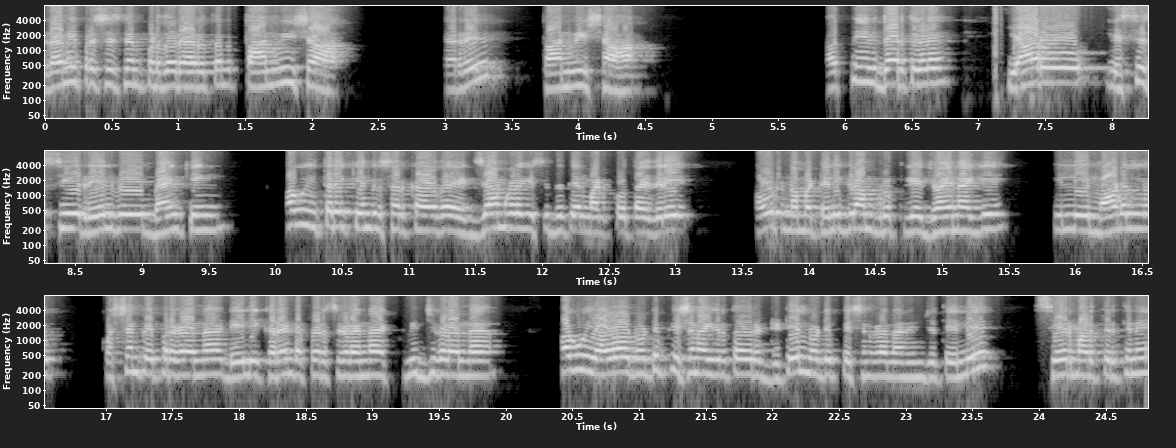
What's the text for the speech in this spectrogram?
ಗ್ರಾಮಿ ಪ್ರಶಸ್ತಿಯನ್ನು ಪಡೆದವರು ಯಾರು ಅಂತಂದ್ರೆ ತಾನ್ವಿ ಶಾ. ಯಾರೇ ತಾನ್ವಿ ಶಾ. ಆತ್ಮೀಯ ವಿದ್ಯಾರ್ಥಿಗಳೇ, ಯಾರು S S C, railway, banking ಹಾಗೂ ಇತರೆ ಕೇಂದ್ರ ಸರ್ಕಾರದ ಎಕ್ಸಾಮ್ಗಳಿಗೆ ಸಿದ್ಧತೆಯನ್ನು ಮಾಡ್ಕೊಳ್ತಾ ಇದ್ದೀರಿ, ಅವರು ನಮ್ಮ ಟೆಲಿಗ್ರಾಮ್ ಗ್ರೂಪ್ಗೆ ಜಾಯ್ನ್ ಆಗಿ ಇಲ್ಲಿ ಮಾಡೆಲ್ ಕ್ವಶನ್ ಪೇಪರ್ಗಳನ್ನ, ಡೈಲಿ ಕರೆಂಟ್ ಅಫೇರ್ಸ್ ಗಳನ್ನ ಕ್ವಿಜ್ ಗಳನ್ನ ಹಾಗೂ ಯಾವ್ಯಾವ ನೋಟಿಫಿಕೇಶನ್ ಆಗಿರ್ತಾವೆ ಡಿಟೇಲ್ ನೋಟಿಫಿಕೇಶನ್ ಗಳನ್ನ ನಿಮ್ ಜೊತೆಯಲ್ಲಿ ಶೇರ್ ಮಾಡ್ತಿರ್ತೀನಿ.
